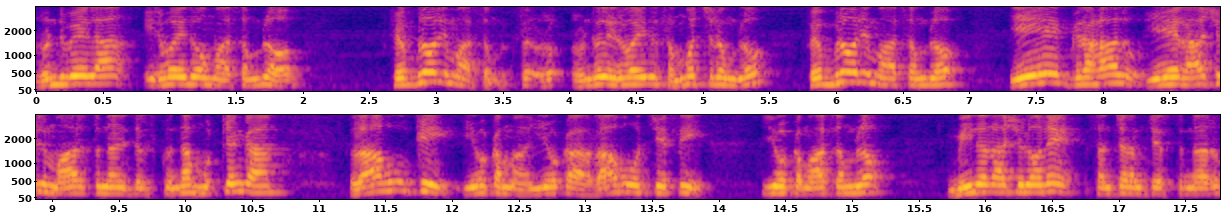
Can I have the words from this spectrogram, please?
రెండు వేల ఇరవై ఐదవ మాసంలో ఫిబ్రవరి మాసంలో రెండు వేల ఇరవై ఐదు సంవత్సరంలో ఫిబ్రవరి మాసంలో ఏ గ్రహాలు ఏ రాశులు మారుతున్నాయని తెలుసుకుందాం. ముఖ్యంగా రాహువుకి ఈ యొక్క ఈ యొక్క రాహు వచ్చేసి ఈ యొక్క మాసంలో మీనరాశిలోనే సంచారం చేస్తున్నారు.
